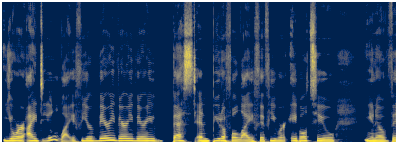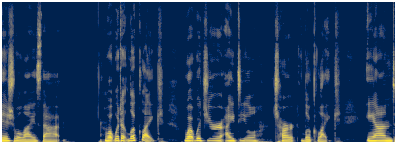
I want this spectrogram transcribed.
your ideal life, your very, very, very best and beautiful life. If you were able to you know, visualize that. What would it look like? What would your ideal chart look like? And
